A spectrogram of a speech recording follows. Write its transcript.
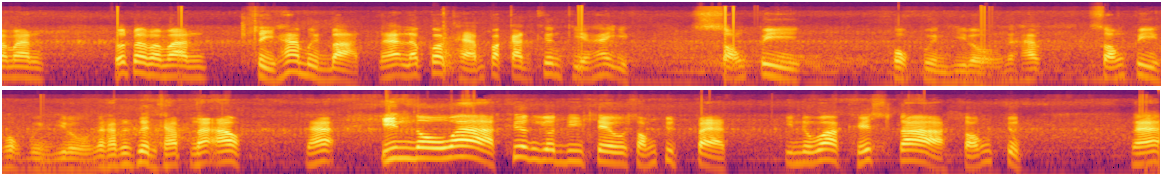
ประมาณลดไปประมาณสี่ห้าหมื่นบาทนะฮะแล้วก็แถมประกันเครื่องเกียร์ให้อีกสองปีหกหมื่นกิโลนะครับสองปีหกหมื่นกิโลนะครับเพื่อนๆครับนะเอา นะฮะอินโนวาเครื่องยนต์ดีเซล 2.8 อินโนวาคริสตา2จุดนะฮะ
